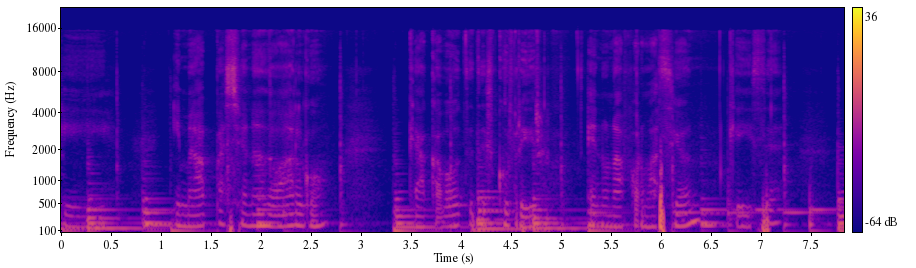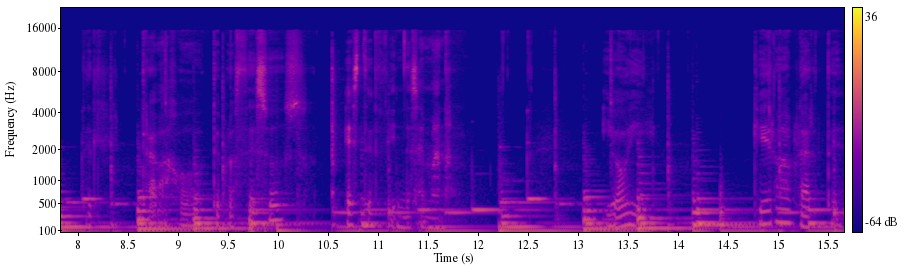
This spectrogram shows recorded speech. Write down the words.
y, y me ha apasionado algo que acabo de descubrir en una formación que hice procesos este fin de semana. Y hoy quiero hablarte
